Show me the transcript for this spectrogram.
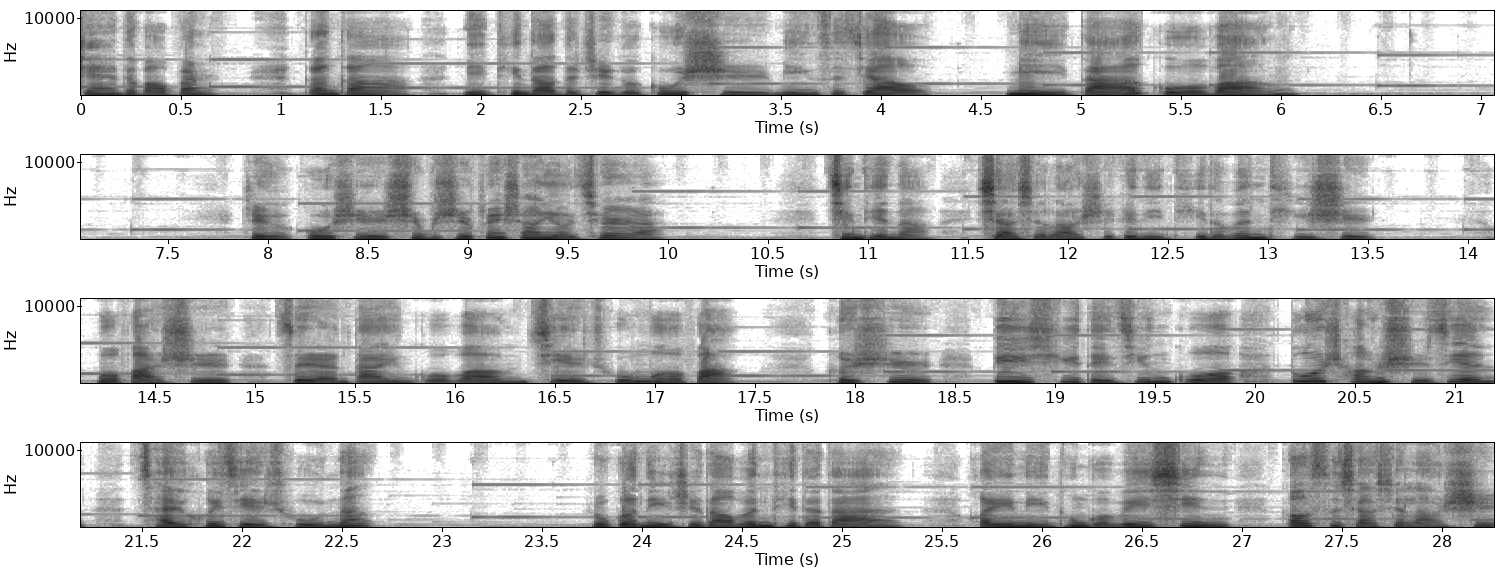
亲爱的宝贝儿，刚刚啊，你听到的这个故事名字叫《米达国王》。这个故事是不是非常有趣儿啊？今天呢，小学老师给你提的问题是：魔法师虽然答应国王解除魔法，可是必须得经过多长时间才会解除呢？如果你知道问题的答案，欢迎你通过微信告诉小学老师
